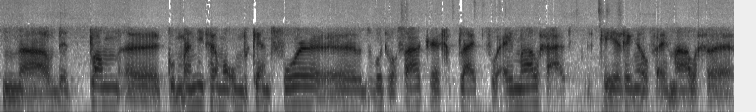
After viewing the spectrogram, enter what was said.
Nou, dit plan uh, komt mij niet helemaal onbekend voor. Uh, er wordt wel vaker gepleit voor eenmalige uitkeringen of eenmalige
